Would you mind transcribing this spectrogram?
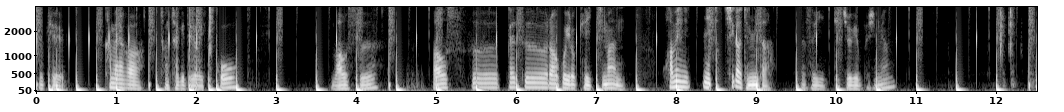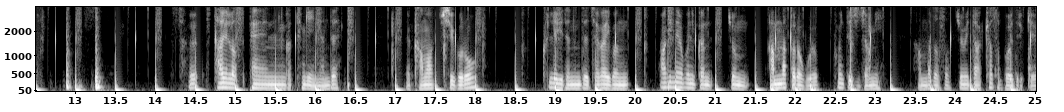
이렇게 카메라가 장착이 되어 있고 마우스 마우스 패드라고 이렇게 있지만 화면이 터치가 됩니다. 그래서 이 뒤쪽에 보시면 스타일- 스타일러스 펜 같은 게 있는데 감압식으로 클릭이 됐는데 제가 이건 확인해 보니까 좀 안 맞더라고요. 포인트 지점이 안 맞아서 좀 이따 켜서 보여드릴게요.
